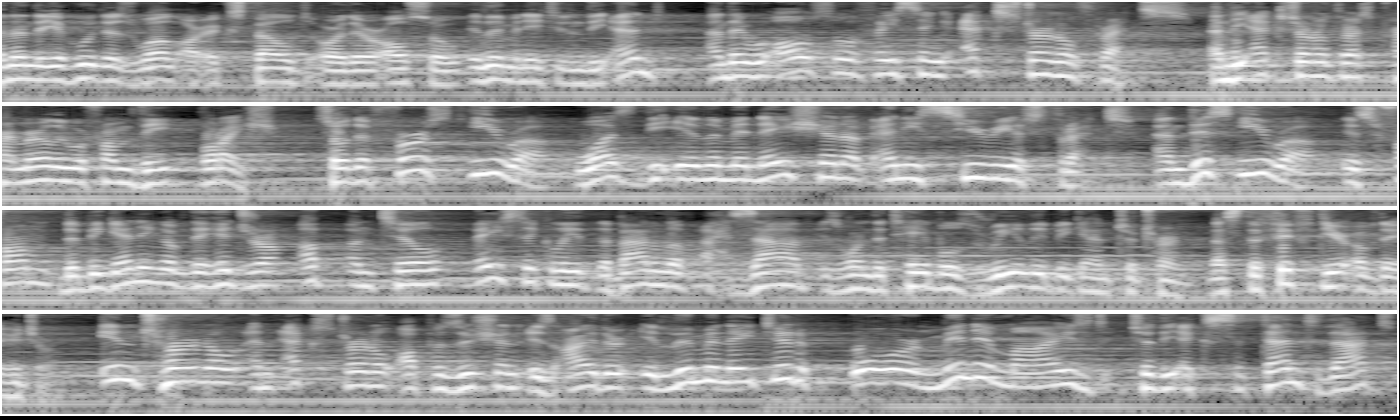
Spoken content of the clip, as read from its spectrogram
And then the Yahud as well are expelled or they're also eliminated in the end. And they were also facing external threats. And the external threats primarily were from the Quraysh. So the first era was the elimination of any serious threat. And this era is from the beginning of the Hijrah up until basically the Battle of Ahzab is when the tables really began to turn. That's the fifth year of the Hijrah. Internal and external opposition is either eliminated or minimized to the extent that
